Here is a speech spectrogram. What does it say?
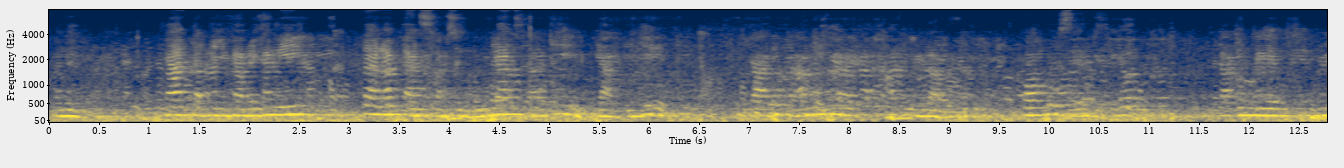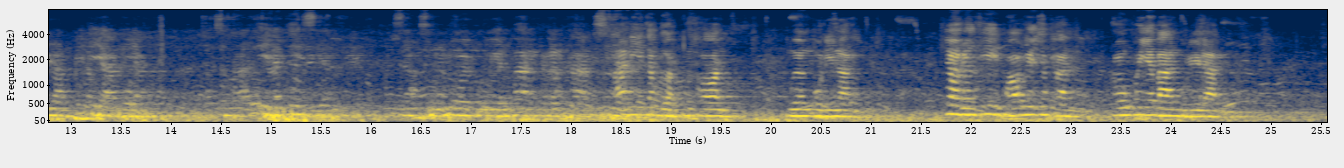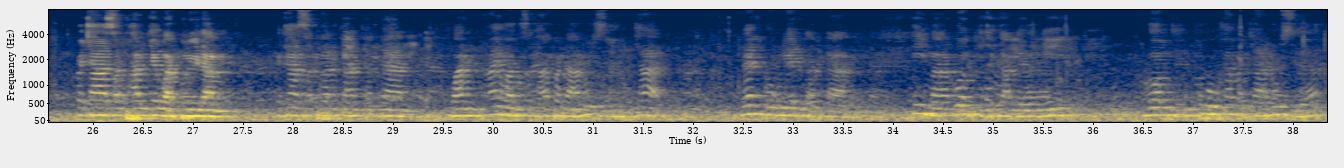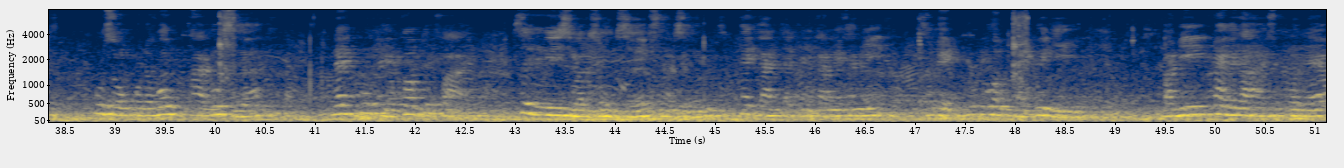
อันหนึ่งการจัดกิจกรรมในครั้งนี้ ได้รับการสนับสนุนด้านสถานที่อย่างดียิ่งจากมหาวิทยาลัยราชภัฏบุรีรัมย์กองลูกเสือเกียรติยศจากโรงเรียนบุรีรัมย์พิทยาคมจากสถานที่และที่เสียง สนับสนุนโดยโรงเรียนบ้านกระคารสถานีตำรวจภูธรเมืองบุรีรัมย์เจ้าหน้าที่พร้อมเวชภัณฑ์โรงพยาบาลบุรีรัมย์ประชาสัมพันธ์จังหวัดบุรีรัมย์ประชาสัมพันธ์การจัดงาน วันคล้ายวันสถาปนาลูกเสือแห่งชาติ และโรงเรียนต่างๆ ที่มาร่วมกิจกรรมในวันนี้ รวมถึงผู้ข้าราชการลูกเสือ ผู้ทรงคุณวุฒิทางลูกเสือ และผู้เกี่ยวข้องทุกฝ่าย ซึ่งมีส่วนส่งเสริมสนับสนุน ให้การจัดกิจกรรมในครั้งนี้สำเร็จรุ่ร่วงไปด้วยดี วันนี้ได้เวลาอันสมควรแล้ว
